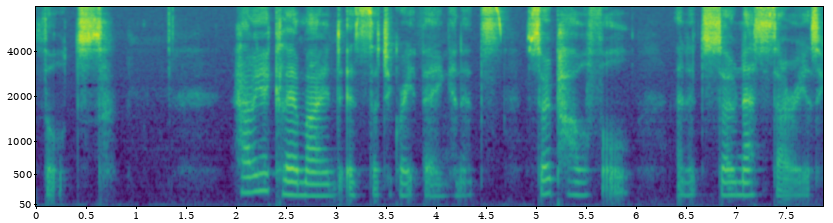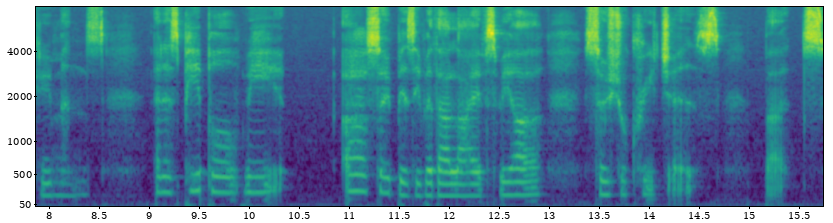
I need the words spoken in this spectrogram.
thoughts. Having a clear mind is such a great thing and it's so powerful and it's so necessary as humans. And as people, we are so busy with our lives, we are social creatures, but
